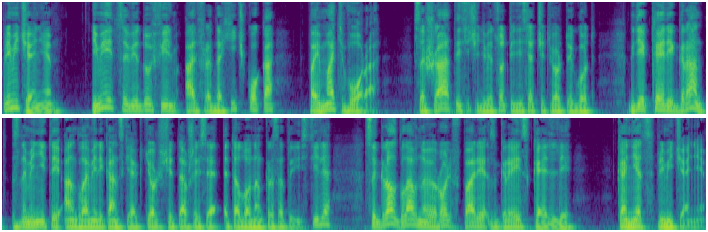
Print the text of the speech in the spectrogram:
Примечание. Имеется в виду фильм Альфреда Хичкока «Поймать вора», США, 1954 год, где Кэрри Грант, знаменитый англо-американский актер, считавшийся эталоном красоты и стиля, сыграл главную роль в паре с Грейс Келли. Конец примечания.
